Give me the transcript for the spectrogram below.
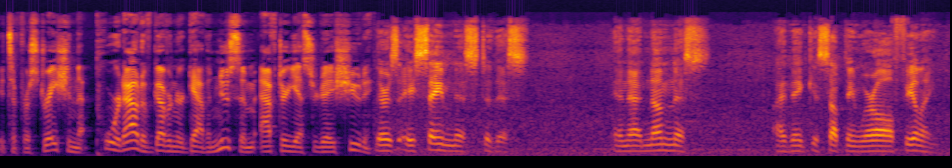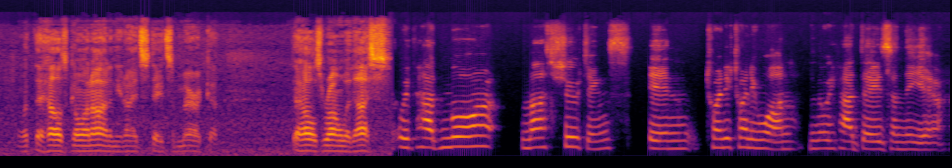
It's a frustration that poured out of Governor Gavin Newsom after yesterday's shooting. There's a sameness to this, and that numbness, I think, is something we're all feeling. What the hell's going on in the United States of America? What the hell's wrong with us? We've had more mass shootings in 2021 than we've had days in the year.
